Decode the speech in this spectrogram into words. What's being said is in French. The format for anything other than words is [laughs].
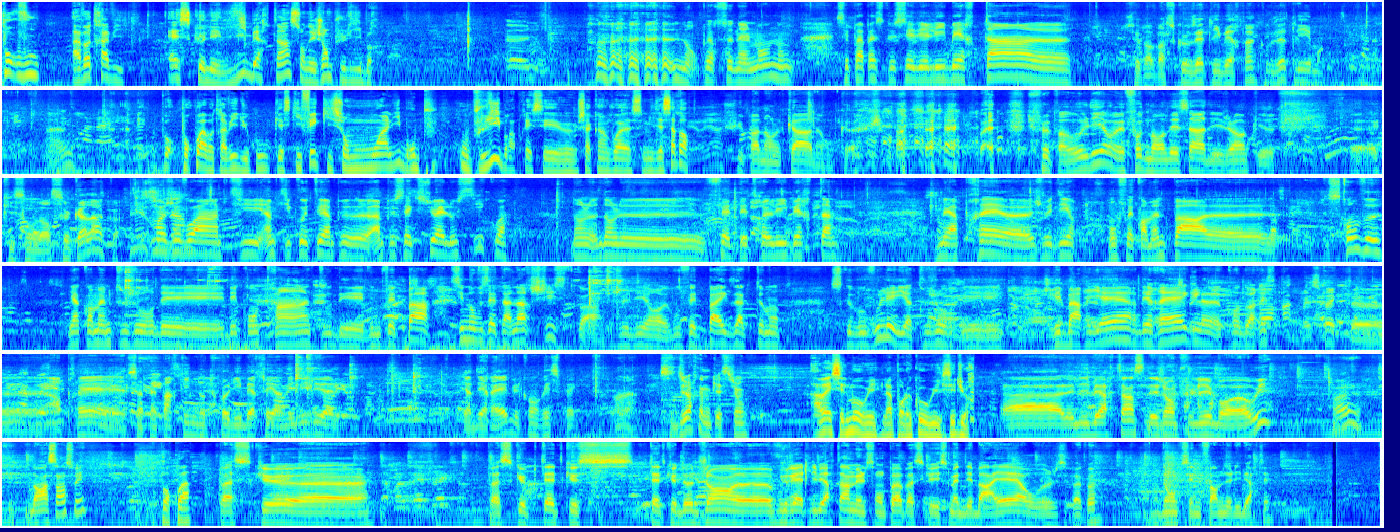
Pour vous, à votre avis, est-ce que les libertins sont des gens plus libres Euh, non. [laughs] non, personnellement, non. C'est pas parce que c'est des libertins. euh, C'est pas parce que vous êtes libertin que vous êtes libre. Ah oui. Mais pour- Pourquoi, à votre avis, du coup Qu'est-ce qui fait qu'ils sont moins libres ou plus, ou plus libres? Après, c'est euh, chacun voit ce midi à sa porte. Je suis pas dans le cas, donc euh, ouais, [laughs] je peux pas vous le dire, mais il faut demander ça à des gens qui, euh, qui sont dans ce cas-là. Moi, je vois un petit, un petit côté un peu, un peu sexuel aussi, quoi, dans le, dans le fait d'être libertin. Mais après, euh, je veux dire, on fait quand même pas euh, ce qu'on veut. Il y a quand même toujours des, des contraintes ou des. Vous ne faites pas. Sinon, vous êtes anarchiste, quoi. Je veux dire, vous ne faites pas exactement ce que vous voulez. Il y a toujours des, des barrières, des règles qu'on doit respecter. Respecte. euh, après, ça fait partie de notre liberté individuelle. Il y a des règles qu'on respecte. Voilà. C'est dur comme question. Ah ouais, c'est le mot, oui. Là, pour le coup, oui, c'est dur. Euh, les libertins, c'est des gens plus libres, euh, oui. Ouais. Dans un sens, oui. Pourquoi? Parce que. euh, parce que peut-être que, si- peut-être que d'autres gens euh, voudraient être libertins mais le sont pas parce qu'ils se mettent des barrières ou je sais pas quoi. Donc c'est une forme de liberté. [laughs]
